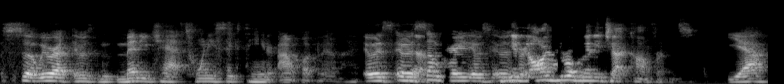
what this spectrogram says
So we were at it was ManyChat 2016 or I don't fucking know. It was it was yeah. some crazy. It was it was the inaugural ManyChat conference. Yeah,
